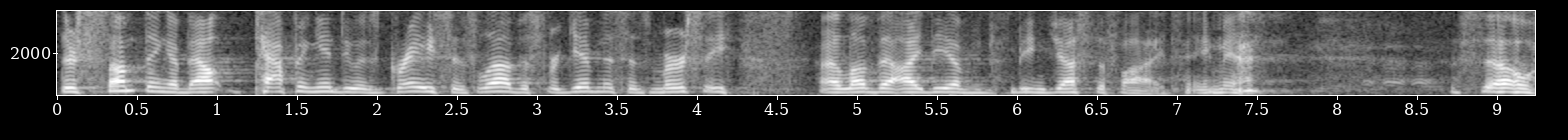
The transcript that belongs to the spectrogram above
There's something about tapping into his grace, his love, his forgiveness, his mercy I love the idea of being justified. Amen. So,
